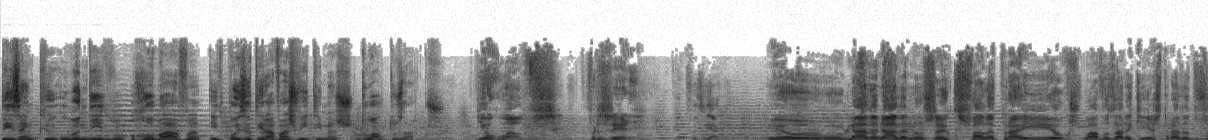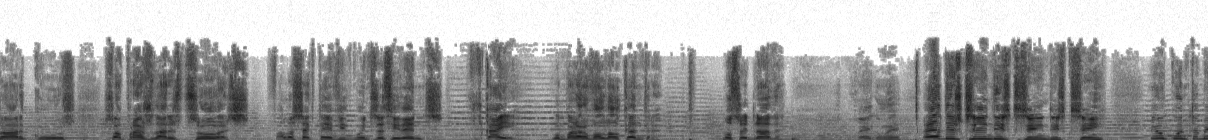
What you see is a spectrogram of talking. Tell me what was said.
dizem que o bandido roubava e depois atirava às vítimas do Alto dos Arcos. Diogo Alves, prazer. O que é que fazia aqui? Eu nada, nada, não sei o que se fala para aí. Eu costumava usar aqui a Estrada dos Arcos só para ajudar as pessoas. Fala-se é que tem havido muitos acidentes. Os caem, vão parar ao Val de Alcântara. Não sei de nada. Escorregam, é? É, diz que sim, diz que sim, diz que sim. Eu, quanto a mim,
